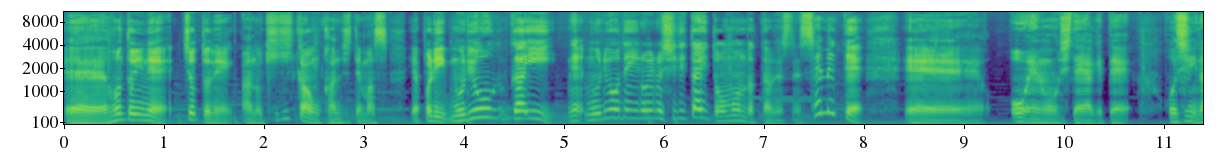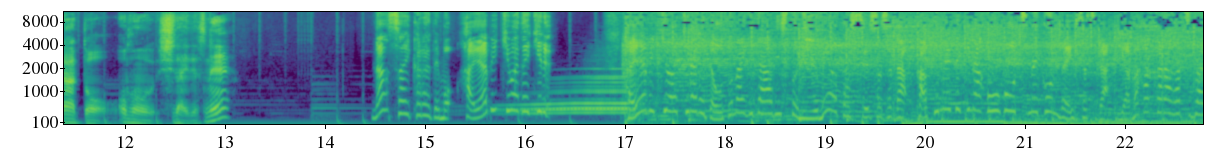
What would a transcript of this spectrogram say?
えー、本当にね、ちょっとね、あの、危機感を感じてます。やっぱり無料がいい。ね、無料でいろいろ知りたいと思うんだったらですね、せめて、えー、応援をしてあげてほしいなと思う次第ですね。何歳からでも早弾きはできる。早弾きを諦めた大人ギタリストに夢を達成させた革命的な方法を詰め込んだ一冊がヤマハから発売。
